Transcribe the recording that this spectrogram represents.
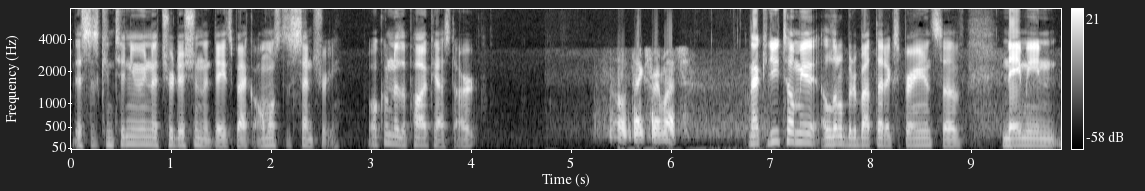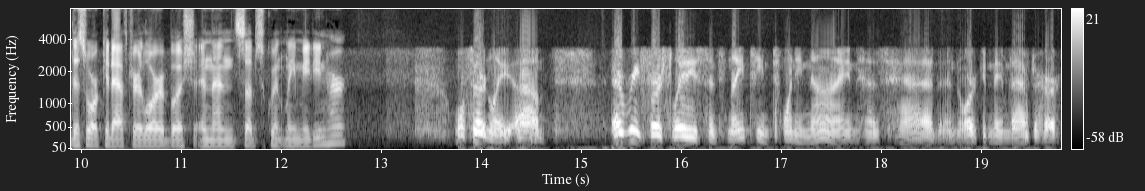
This is continuing a tradition that dates back almost a century. Welcome to the podcast, Art. Oh, thanks very much. Now, could you tell me a little bit about that experience of naming this orchid after Laura Bush and then subsequently meeting her? Well, certainly. Um, every First Lady since 1929 has had an orchid named after her,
